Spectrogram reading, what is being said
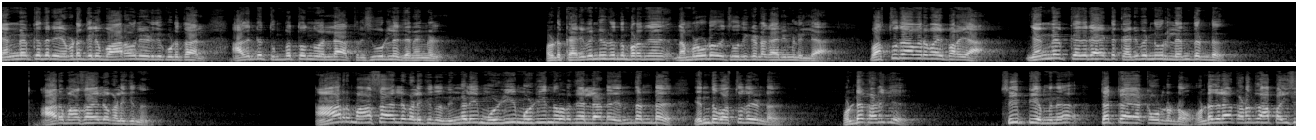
ഞങ്ങൾക്കെതിരെ എവിടെങ്കിലും വാറോല എഴുതി കൊടുത്താൽ അതിന്റെ തുമ്പത്തൊന്നുമല്ല തൃശ്ശൂരിലെ ജനങ്ങൾ. അതുകൊണ്ട് കരുവന്നൂരെന്നും പറഞ്ഞ് നമ്മളോട് ചോദിക്കേണ്ട കാര്യങ്ങളില്ല. വസ്തുതാപരമായി പറയാം ഞങ്ങൾക്കെതിരായിട്ട് കരുവന്നൂരിൽ എന്തുണ്ട്? ആറ് മാസമായല്ലോ കളിക്കുന്നത് ആറ് മാസമല്ല കളിക്കുന്നത്? നിങ്ങൾ ഈ മൊഴി മൊഴി എന്ന് പറഞ്ഞല്ലാണ്ട് എന്തുണ്ട്? എന്ത് വസ്തുതയുണ്ട്? ഉണ്ട് കാണിക്ക്? സി പി എമ്മിന് തെറ്റായ അക്കൗണ്ട് ഉണ്ടോ? ഉണ്ടെങ്കിൽ ആ കണക്ക് ആ പൈസ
